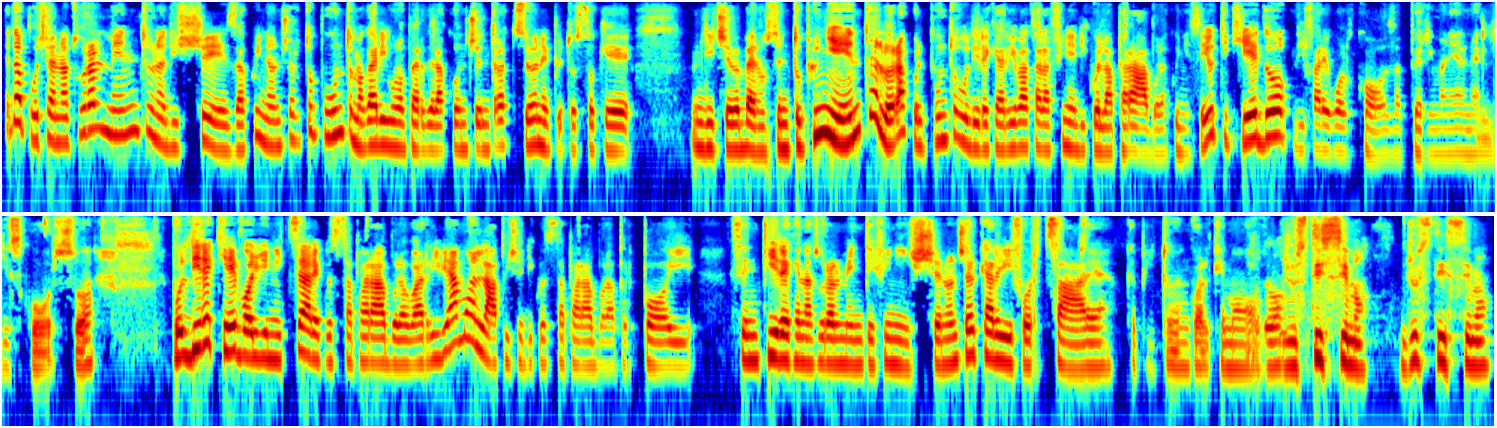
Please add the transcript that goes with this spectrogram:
e dopo c'è naturalmente una discesa, quindi a un certo punto magari uno perde la concentrazione piuttosto che dice vabbè non sento più niente, allora a quel punto vuol dire che è arrivata alla fine di quella parabola. Quindi se io ti chiedo di fare qualcosa per rimanere nel discorso, vuol dire che voglio iniziare questa parabola, arriviamo all'apice di questa parabola per poi sentire che naturalmente finisce, non cercare di forzare, capito, in qualche modo. Giustissimo, giustissimo.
